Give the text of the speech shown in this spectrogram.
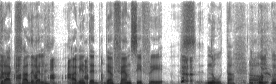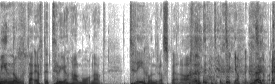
drack, hade väl, jag vet inte, den femsiffrig nota. Och min nota efter tre och en halv månad, 300 spänn. Ja, det, Det tycker jag var ganska bra.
